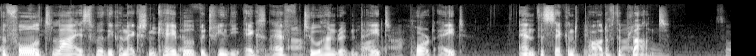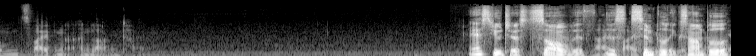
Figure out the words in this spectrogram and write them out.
the fault lies with the connection cable between the XF208, port 8, and the second part of the plant. As you just saw with this simple example,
